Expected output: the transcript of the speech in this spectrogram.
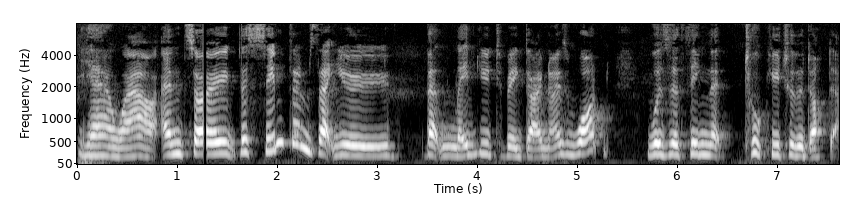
Yeah, wow. And so the symptoms that you that led you to being diagnosed, what was the thing that took you to the doctor?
